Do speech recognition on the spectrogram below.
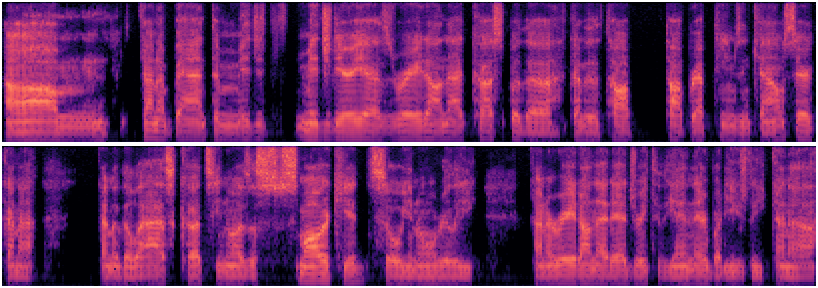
Um, kind of bantam midget midget area is right on that cusp of the kind of the top top rep teams in Kamloops there. Kind of kind of the last cuts, you know, as a smaller kid. So, you know, really kind of right on that edge right to the end there, but usually kind of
